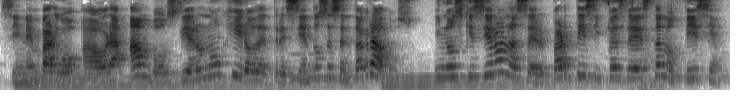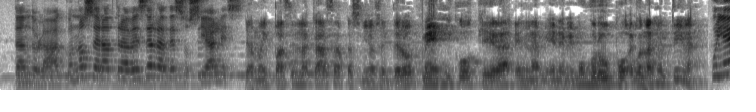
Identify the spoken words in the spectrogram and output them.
Sin embargo, ahora ambos dieron un giro de 360 grados y nos quisieron hacer partícipes de esta noticia, dándola a conocer a través de redes sociales. Ya no hay paz en la casa, la señora se enteró. México queda en, la, en el mismo grupo con Argentina. Julián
